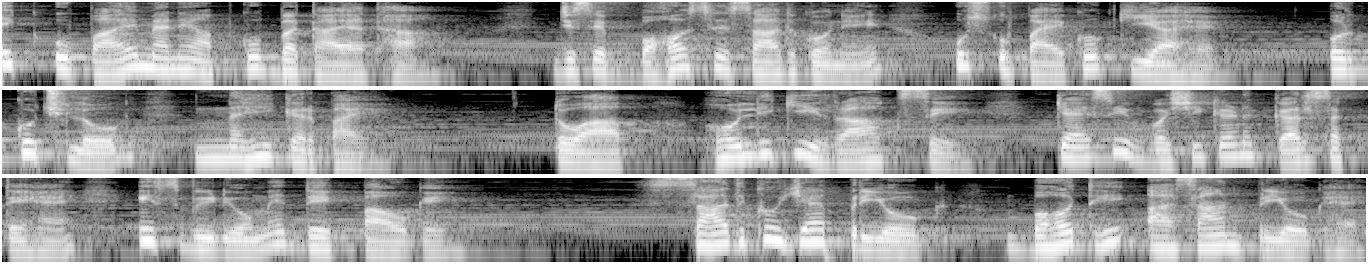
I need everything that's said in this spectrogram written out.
एक उपाय मैंने आपको बताया था, जिसे बहुत से साधकों ने उस उपाय को किया है और कुछ लोग नहीं कर पाए। तो आप होली की राख से कैसे वशीकरण कर सकते हैं इस वीडियो में देख पाओगे। साधको, यह प्रयोग बहुत ही आसान प्रयोग है।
